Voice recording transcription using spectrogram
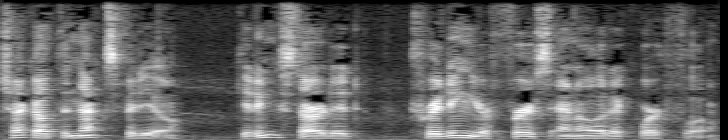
check out the next video, Getting Started, Creating Your First Analytic Workflow.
